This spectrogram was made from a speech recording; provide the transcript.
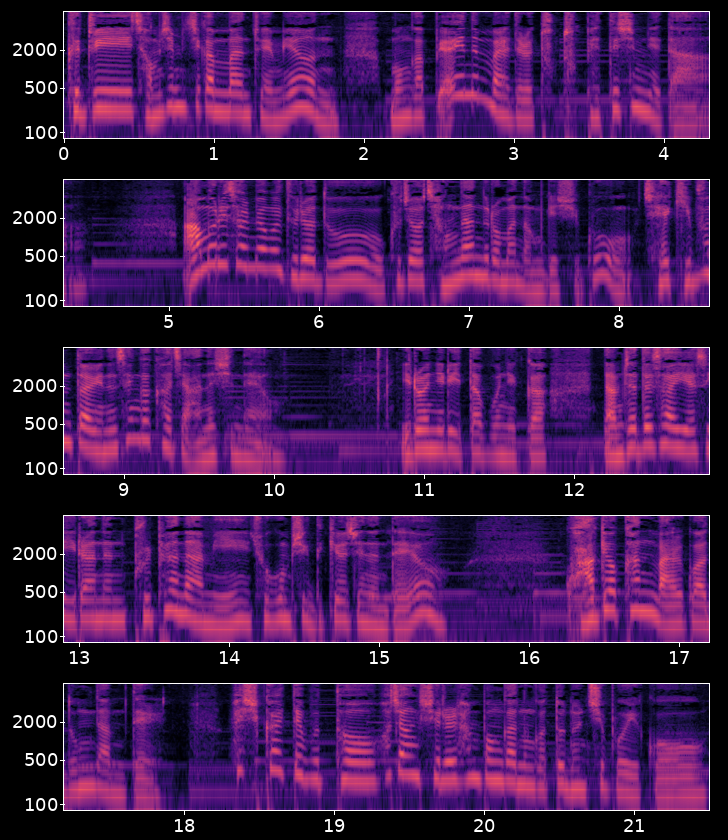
그 뒤 점심시간만 되면 뭔가 뼈 있는 말들을 툭툭 뱉으십니다. 아무리 설명을 드려도 그저 장난으로만 넘기시고, 제 기분 따위는 생각하지 않으시네요. 이런 일이 있다 보니까 남자들 사이에서 일하는 불편함이 조금씩 느껴지는데요. 과격한 말과 농담들, 회식할 때부터 화장실을 한 번 가는 것도 눈치 보이고,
